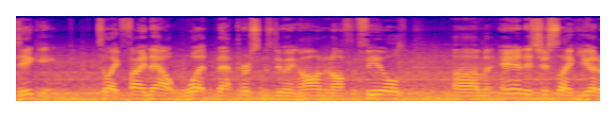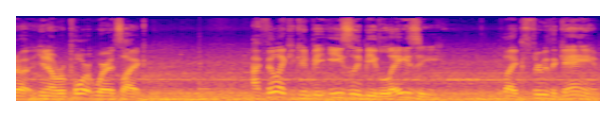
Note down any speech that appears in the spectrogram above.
digging to like find out what that person's doing on and off the field. Um, and it's just like you got to you know report where it's like I feel like you can be easily be lazy like through the game.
